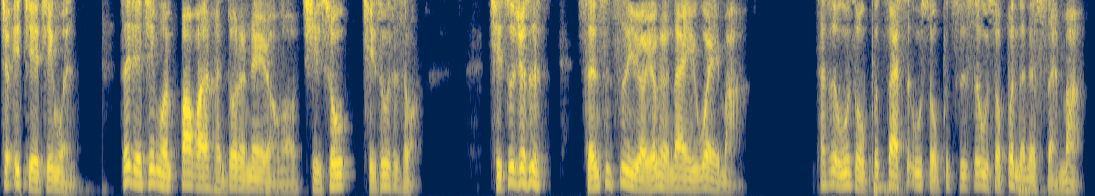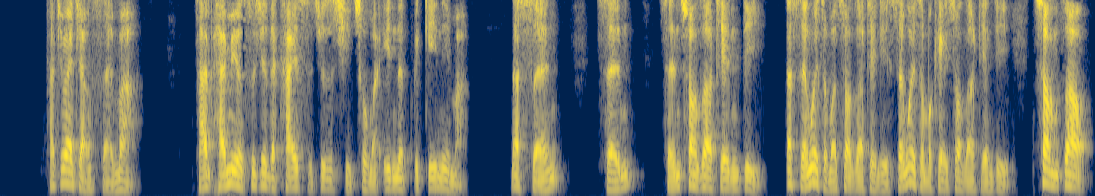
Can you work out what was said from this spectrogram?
就一节经文，这节经文包含很多的内容哦。起初，起初是什么？起初就是神是自由拥有那一位嘛，他是无所不在，是无所不知，是无所不能的神嘛。他就在讲神嘛，才还没有世界的开始，就是起初嘛，in the beginning 嘛。那神，神，神创造天地。那神为什么创造天地？神为什么可以创造天地？创造，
